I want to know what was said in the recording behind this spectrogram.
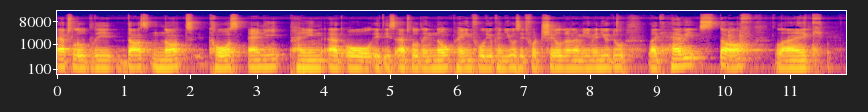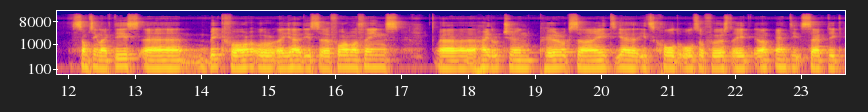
absolutely does not cause any pain at all. It is absolutely no painful. You can use it for children. I mean when you do like heavy stuff like something like this, uh, big four or uh, yeah, these uh, pharma things, uh, hydrogen peroxide, yeah, it's called also first aid antiseptic.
